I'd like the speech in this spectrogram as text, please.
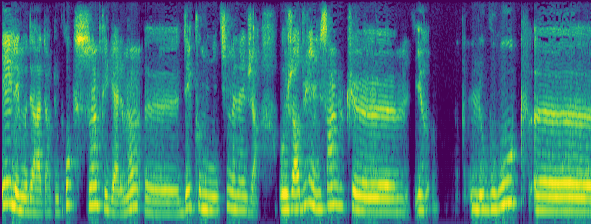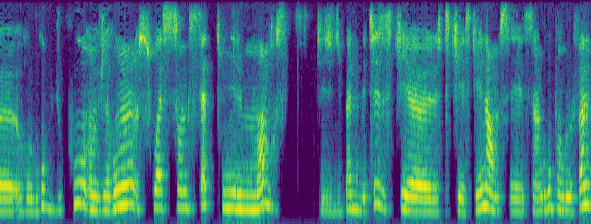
et les modérateurs du groupe sont également des community managers. Aujourd'hui, il me semble que le groupe euh, regroupe du coup environ 67 000 membres, si je ne dis pas de bêtises, ce qui est, euh, ce qui est, énorme. C'est un groupe anglophone.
